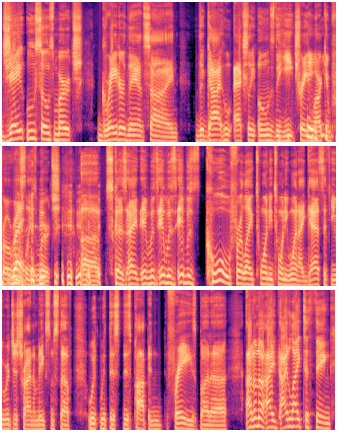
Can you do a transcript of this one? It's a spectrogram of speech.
Jey Uso's merch greater than sign the guy who actually owns the Yeet trademark in pro Right. wrestling's merch. Uh, because I it was it was it was cool for like 2021, I guess, if you were just trying to make some stuff with with this this popping phrase. But uh, I don't know. I I like to think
